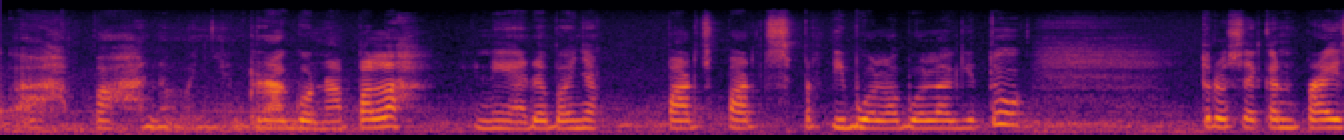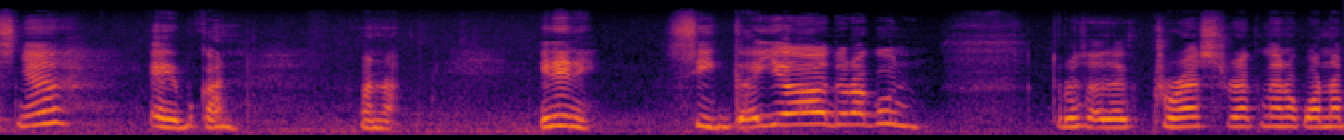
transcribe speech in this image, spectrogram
apa namanya? Dragon apalah. Ini ada banyak parts-parts seperti bola-bola gitu. Terus second price nya eh bukan. Mana? Ini nih. Si Gaya Dragon terus ada Crash Ragnarok warna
